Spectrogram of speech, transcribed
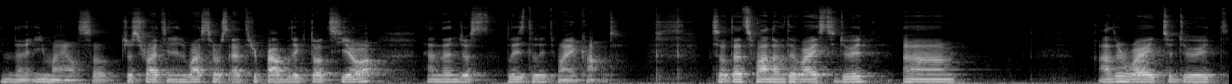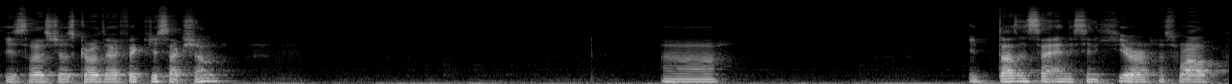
in the email. So just write in investors at republic.co and then just please delete my account. So that's one of the ways to do it. Um, other way to do it is let's just go to the FAQ section. Uh, it doesn't say anything here as well.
